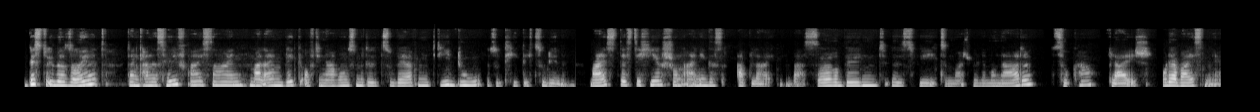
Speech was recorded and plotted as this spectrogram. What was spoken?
Bist du übersäuert, dann kann es hilfreich sein, mal einen Blick auf die Nahrungsmittel zu werfen, die du so täglich zu dir nimmst. Meist lässt sich hier schon einiges ableiten, was säurebildend ist, wie zum Beispiel Limonade, Zucker, Fleisch oder Weißmehl.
